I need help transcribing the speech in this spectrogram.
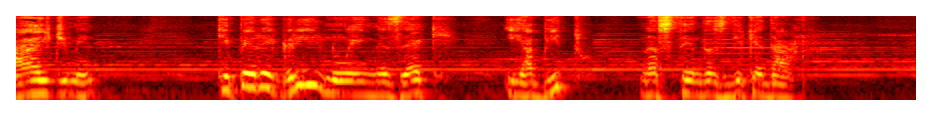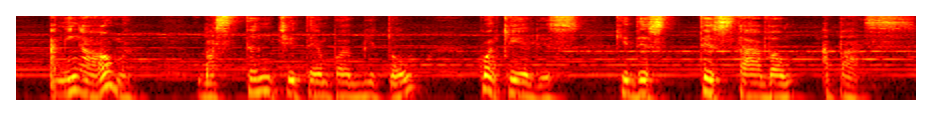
Ai de mim, que peregrino em Meseque e habito nas tendas de Quedar. A minha alma bastante tempo habitou com aqueles que detestavam a paz.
